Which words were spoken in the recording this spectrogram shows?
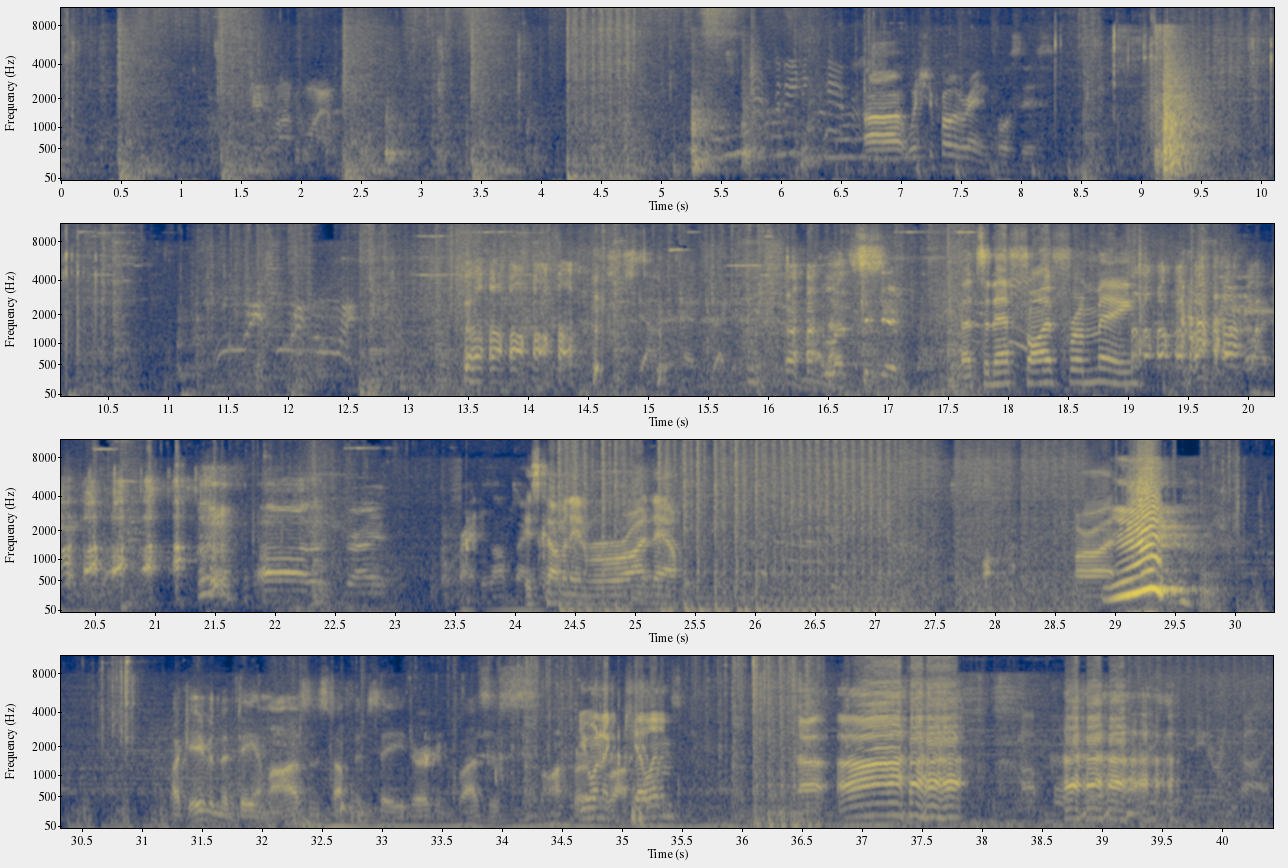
Uh, we should probably reinforce this. down to 10 seconds. Let's kick him. That's an F5 from me. oh, that's great. Right, is up It's coming in right now. Alright. Yeet. Like even the DMRs and stuff in Sea Dragon Class is sniper. You wanna kill now. him? Uh, ah! Op 4 located the container in time.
